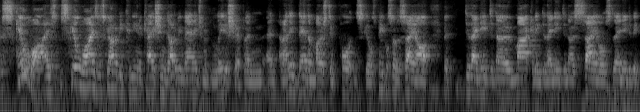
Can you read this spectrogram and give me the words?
skill wise, skill wise, it's got to be communication, got to be management and leadership, and, and and I think they're the most important skills. People sort of say, oh, but do they need to know marketing? Do they need to know sales? Do they need to be?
